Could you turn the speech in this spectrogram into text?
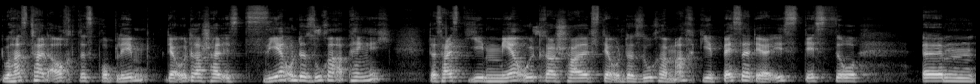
du hast halt auch das Problem, der Ultraschall ist sehr untersucherabhängig. Das heißt, je mehr Ultraschalls der Untersucher macht, je besser der ist, desto ähm,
